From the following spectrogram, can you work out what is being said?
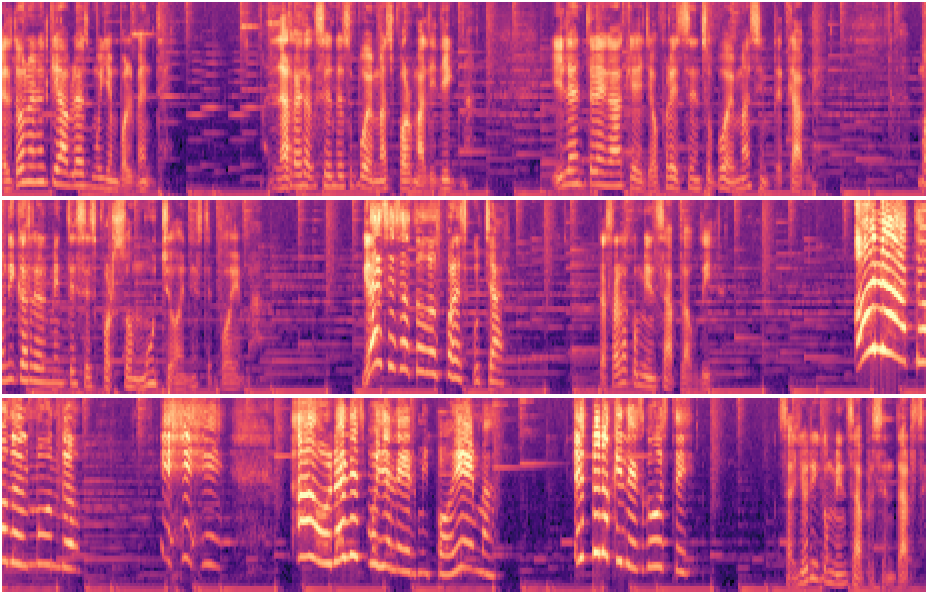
El tono en el que habla es muy envolvente. La redacción de su poema es formal y digna, y la entrega que ella ofrece en su poema es impecable. Mónica realmente se esforzó mucho en este poema. Gracias a todos por escuchar. La sala comienza a aplaudir. a todo el mundo. Ahora les voy a leer mi poema. Espero que les guste. Sayori comienza a presentarse.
